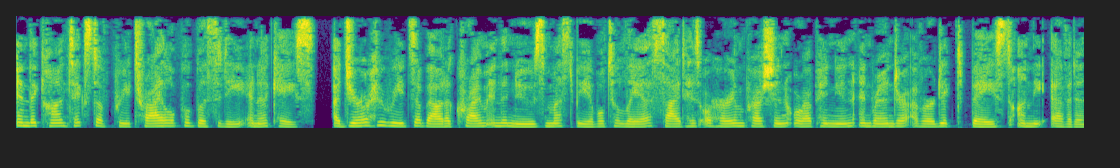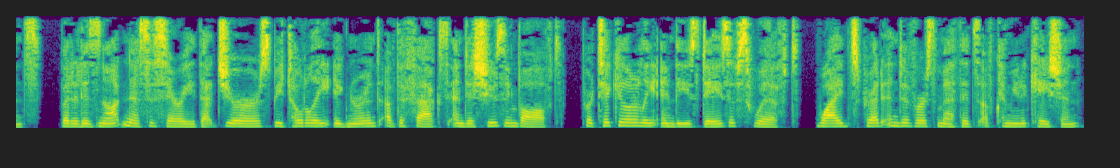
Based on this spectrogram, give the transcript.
In the context of pretrial publicity in a case, a juror who reads about a crime in the news must be able to lay aside his or her impression or opinion and render a verdict based on the evidence, but it is not necessary that jurors be totally ignorant of the facts and issues involved, particularly in these days of swift, widespread and diverse methods of communication,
